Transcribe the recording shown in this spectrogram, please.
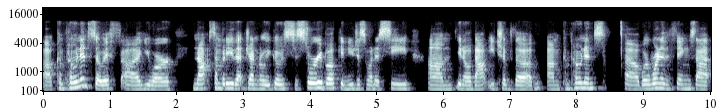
uh, components. So if uh, you are not somebody that generally goes to storybook and you just want to see, um, you know, about each of the um, components, uh, where one of the things that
